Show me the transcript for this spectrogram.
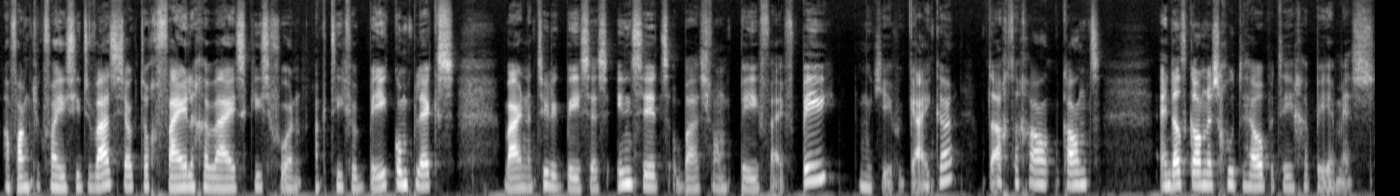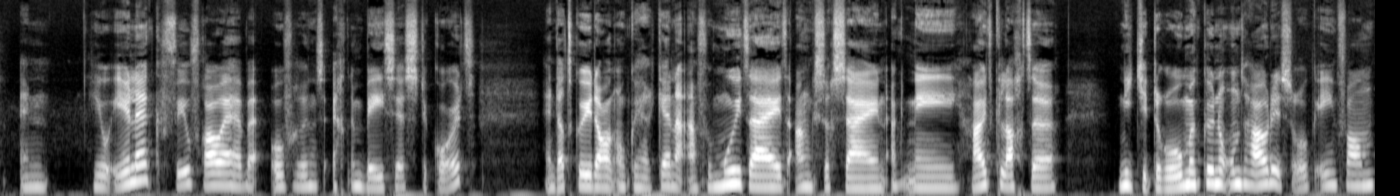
afhankelijk van je situatie zou ik toch veiligerwijs kiezen voor een actieve B-complex. Waar natuurlijk B6 in zit op basis van P5P. Dan moet je even kijken op de achterkant. En dat kan dus goed helpen tegen PMS. En heel eerlijk, veel vrouwen hebben overigens echt een B6 tekort. En dat kun je dan ook herkennen aan vermoeidheid, angstig zijn, acne, huidklachten. Niet je dromen kunnen onthouden is er ook een van.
